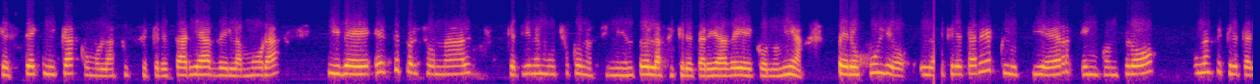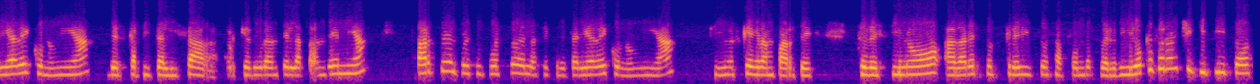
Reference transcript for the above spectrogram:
es técnica, como la subsecretaria de la Mora, y de este personal que tiene mucho conocimiento de la Secretaría de Economía. Pero Julio, la secretaria Cloutier encontró una Secretaría de Economía descapitalizada, porque durante la pandemia parte del presupuesto de la Secretaría de Economía, si no es que gran parte, se destinó a dar estos créditos a fondo perdido, que fueron chiquititos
